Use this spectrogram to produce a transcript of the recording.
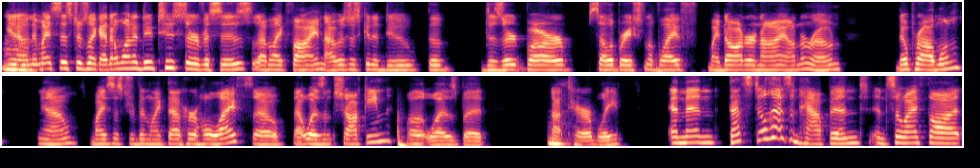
You know, and Mm. then my sister's like, I don't want to do two services. And I'm like, fine. I was just gonna do the dessert bar celebration of life, my daughter and I on our own. No problem. You know, my sister's been like that her whole life. So that wasn't shocking. Well, it was, but not terribly. And then that still hasn't happened. And so I thought,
